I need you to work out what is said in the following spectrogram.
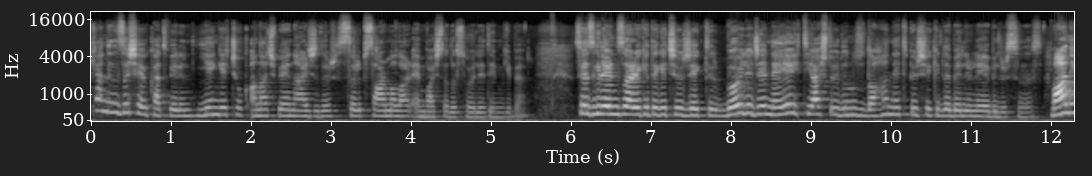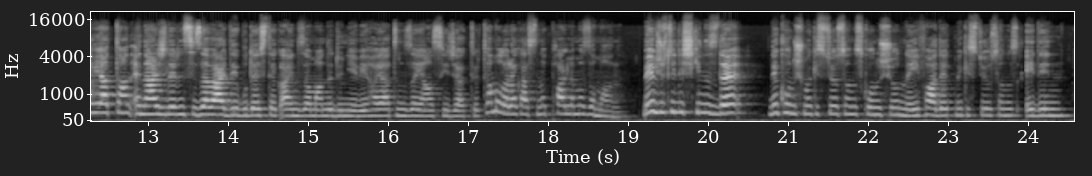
Kendinize şefkat verin. Yengeç çok anaç bir enerjidir. Sarıp sarmalar en başta da söylediğim gibi. Sezgilerinizi harekete geçirecektir. Böylece neye ihtiyaç duyduğunuzu daha net bir şekilde belirleyebilirsiniz. Maneviyattan enerjilerin size verdiği bu destek aynı zamanda dünyevi hayatınıza yansıyacaktır. Tam olarak aslında parlama zamanı. Mevcut ilişkinizde ne konuşmak istiyorsanız konuşun, ne ifade etmek istiyorsanız edin.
